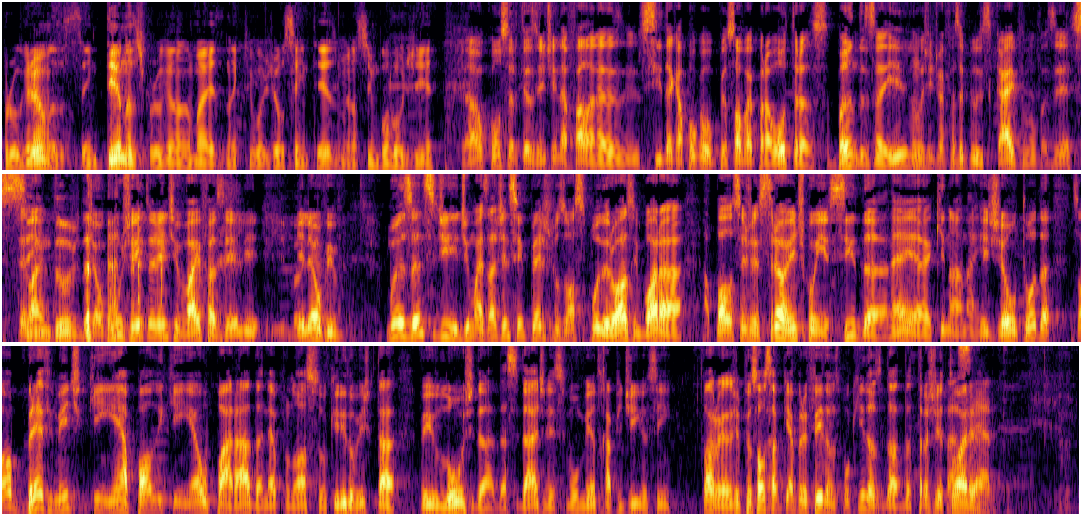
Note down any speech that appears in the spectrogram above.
programas, centenas de programas a mais, né, que hoje é o centésimo, é uma simbologia. Não, com certeza, a gente ainda fala, né? Se daqui a pouco o pessoal vai para outras bandas aí, hum. a gente vai fazer pelo Skype, vamos fazer, sei Sem lá, dúvida. De algum jeito a gente vai fazer ele, ele ao vivo. Mas antes de, de, mais nada, a gente sempre pede para os nossos poderosos, embora a Paula seja extremamente conhecida né, aqui na, na, região toda, só brevemente quem é a Paula e quem é o Parada, né, para o nosso querido ouvinte que está meio longe da, da cidade nesse momento, rapidinho assim. Claro, o pessoal sabe que é prefeita, mas um pouquinho da, da, trajetória. Tá certo.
